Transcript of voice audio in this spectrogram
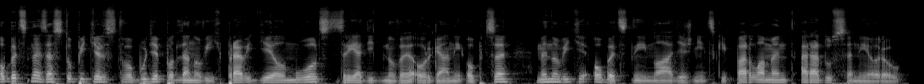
Obecné zastupiteľstvo bude podľa nových pravidiel môcť zriadiť nové orgány obce, menovite obecný mládežnícky parlament a radu seniorov.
